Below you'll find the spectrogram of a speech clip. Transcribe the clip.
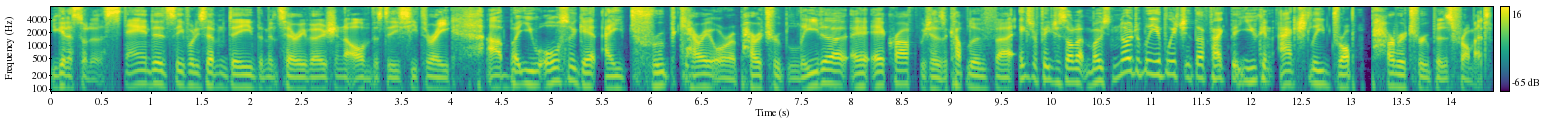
you get a sort of standard C 47D, the military version of the DC 3, but you also get a troop carrier or a paratroop leader a- aircraft, which has a couple of uh, extra features on it, most notably of which is the fact that you can actually drop paratroopers from it.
